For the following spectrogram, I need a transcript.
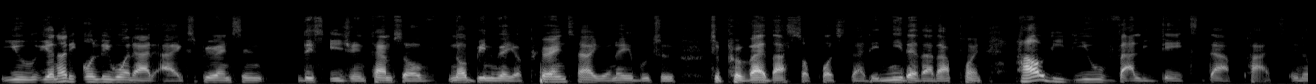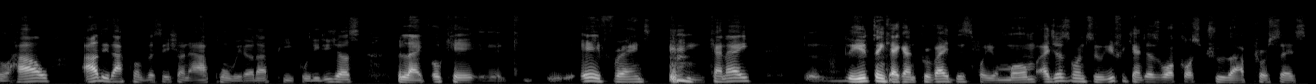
you you're not the only one that are experiencing this issue in terms of not being where your parents are you're not able to to provide that support that they needed at that point. How did you validate that part? You know how how did that conversation happen with other people? Did you just be like okay hey friend can i do you think i can provide this for your mom i just want to if you can just walk us through that process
